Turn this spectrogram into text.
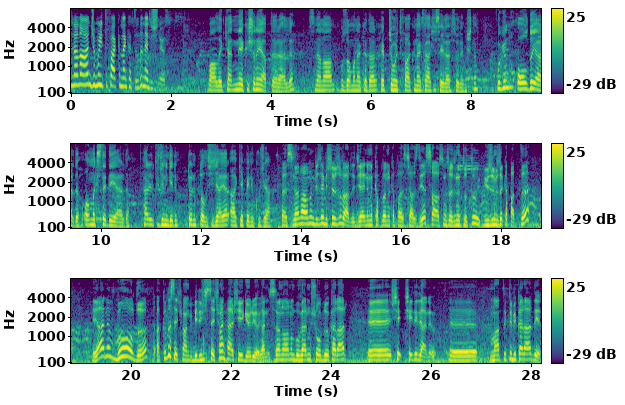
Sinan Oğan Cumhur İttifakı'na katıldı. Ne düşünüyorsunuz? Vallahi kendine yakışını yaptı herhalde. Sinan Oğan bu zamana kadar hep Cumhur İttifakı'na karşı şeyler söylemişti. Bugün olduğu yerde, olmak istediği yerde. Her ülkücünün gelip dönüp dolaşacağı yer AKP'nin kucağı. Sinan Ağa'nın bize bir sözü vardı. Cehennemin kapılarını kapatacağız diye. Sağ olsun sözünü tuttu. Yüzümüze kapattı. Yani bu oldu. Akıllı seçmen ve bilinçli seçmen her şeyi görüyor. Yani Sinan Ağa'nın bu vermiş olduğu karar e, şey, şey değil yani e, mantıklı bir karar değil.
